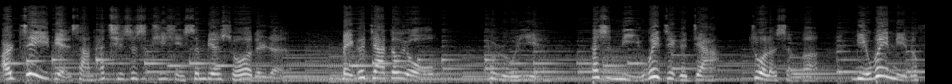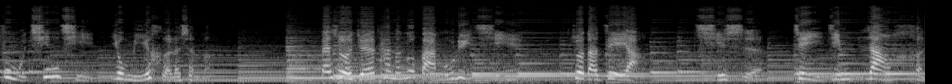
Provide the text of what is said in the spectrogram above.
而这一点上，他其实是提醒身边所有的人，每个家都有不如意，但是你为这个家做了什么？你为你的父母亲情又弥合了什么？但是我觉得他能够把母女情做到这样，其实这已经让很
